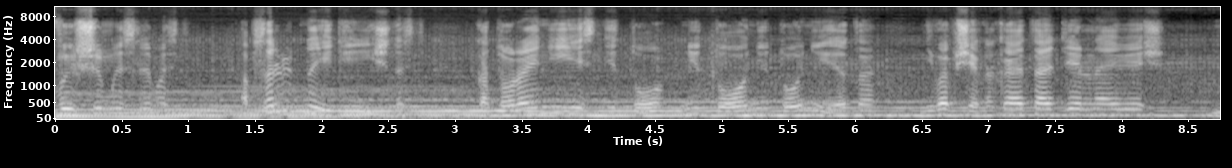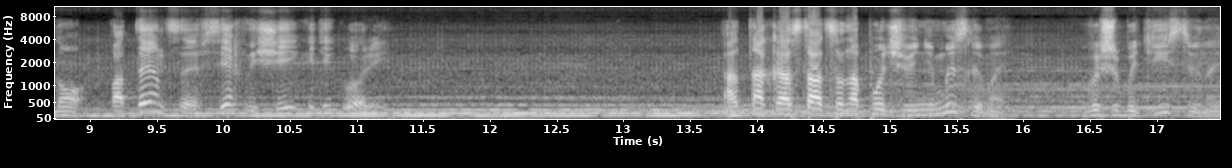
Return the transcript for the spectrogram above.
высшая мыслимость, абсолютная единичность, которая не есть ни то, ни то, ни то, ни это, не вообще какая-то отдельная вещь, но потенция всех вещей и категорий. Однако остаться на почве немыслимой, вышебытийственной,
